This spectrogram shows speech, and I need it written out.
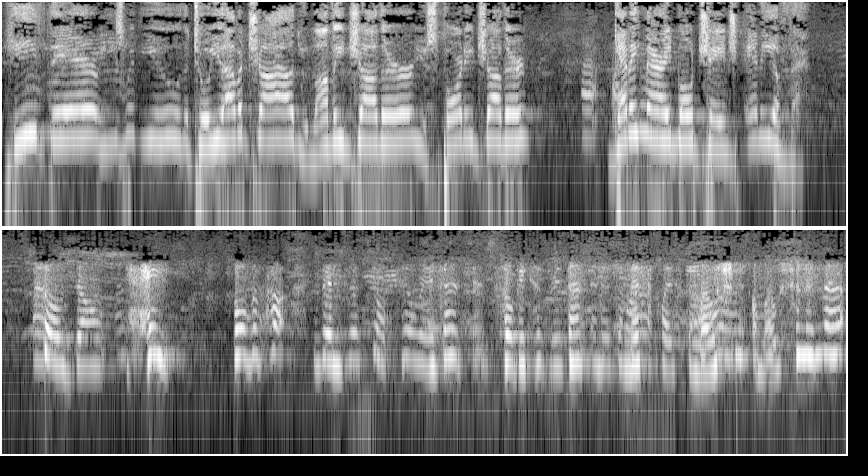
He's there. He's with you. The two of you have a child. You love each other. You support each other. Uh-uh. Getting married won't change any of that. So don't hate. Well, the then just don't feel resentment. So because resentment is a misplaced emotion, emotion in that.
